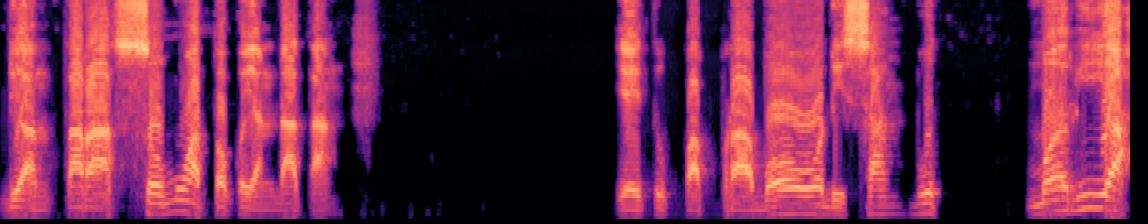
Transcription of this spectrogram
di antara semua tokoh yang datang, yaitu Pak Prabowo disambut meriah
